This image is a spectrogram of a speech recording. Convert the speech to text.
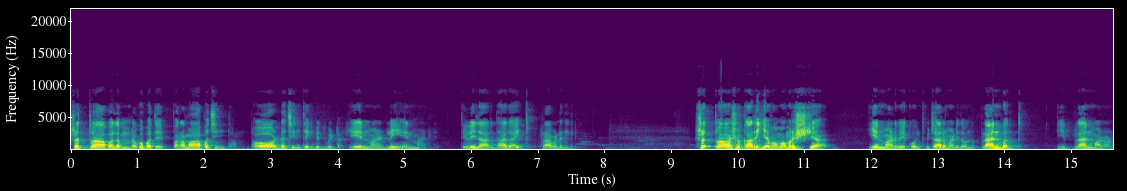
ಶ್ರುತ್ವಾ ಬಲಂ ರಘುಪತೆ ಪರಮಾಪ ಚಿಂತ ದೊಡ್ಡ ಚಿಂತೆಗೆ ಬಿದ್ದುಬಿಟ್ಟ. ಏನ್ ಮಾಡ್ಲಿ ಏನ್ ಮಾಡ್ಲಿ. ತಿಳಿಲಾರ್ದಾಗ ಆಯ್ತು ರಾವಣನಿಗೆ. ಶ್ರುತ್ವಾಶು ಕಾರ್ಯ ಮಮೃಷ್ಯ ಏನ್ ಮಾಡಬೇಕು ಅಂತ ವಿಚಾರ ಮಾಡಿದ ಒಂದು ಪ್ಲಾನ್ ಬಂತು. ಈ ಪ್ಲಾನ್ ಮಾಡೋಣ.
